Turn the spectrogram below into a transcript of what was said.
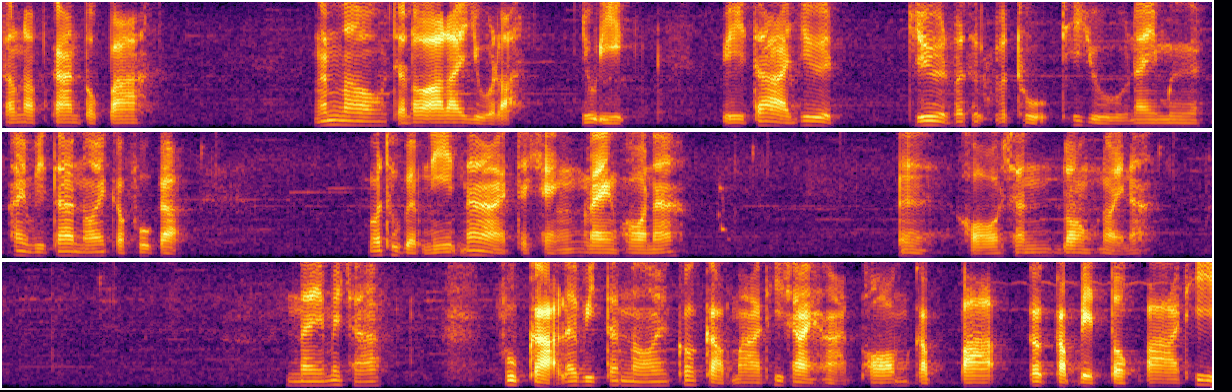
สำหรับการตกปลา งั้นเราจะรออะไรอยู่ล่ะ อยู่อีกวีต้ายืดยืดวัตถุวัตถุที่อยู่ในมือให้วีต้าน้อยกับฟุกะ วัตถุแบบนี้น่าจะแข็งแรงพอนะ เออ ขอฉันลองหน่อยนะ ในไม่ช้าฟุกะและวิตาน้อยก็กลับมาที่ชายหาดพร้อมกับปลากับเบ็ดตกปลาที่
